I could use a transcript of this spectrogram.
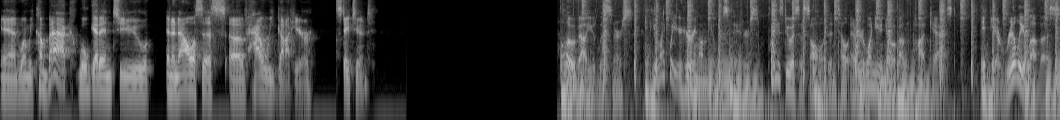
and when we come back, we'll get into an analysis of how we got here. Stay tuned. Hello, valued listeners. If you like what you're hearing on The Elucidators, please do us a solid and tell everyone you know about the podcast. If you really love us,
